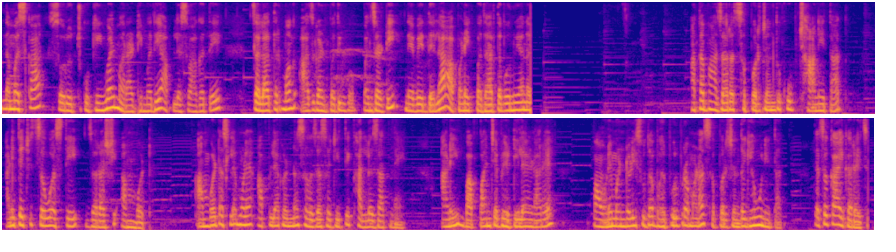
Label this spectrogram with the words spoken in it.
नमस्कार सरोज कुकिंग वर्ल्ड मराठीमध्ये आपलं स्वागत आहे. चला तर मग आज गणपती बाप्पांसाठी नैवेद्याला आपण एक पदार्थ बनवूया. न आता बाजारात सफरचंद खूप छान येतात आणि त्याची चव असते जराशी आंबट. आंबट असल्यामुळे आपल्याकडनं सहजासहजी ते खाल्लं जात नाही. आणि बाप्पांच्या भेटीला येणाऱ्या पाहुणे मंडळीसुद्धा भरपूर प्रमाणात सफरचंद घेऊन येतात. त्याचं काय करायचं?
